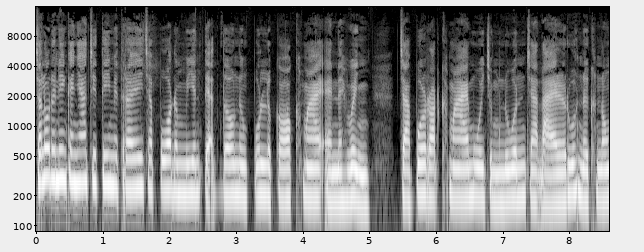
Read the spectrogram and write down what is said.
ចលនានាងកញ្ញាជាទីមេត្រីចាព័ត៌មានតកតងនឹងពលករខ្មែរឯនេះវិញចាពលរដ្ឋខ្មែរមួយចំនួន ចាដែលរស់នៅក្នុង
